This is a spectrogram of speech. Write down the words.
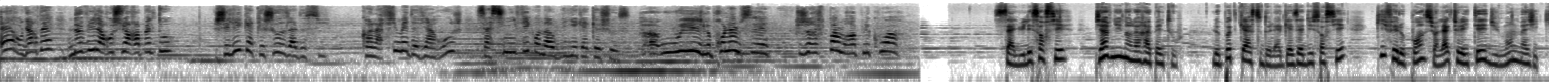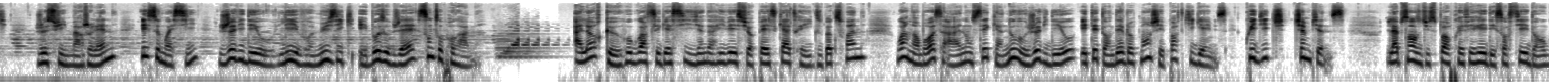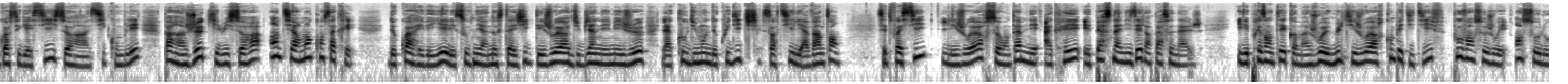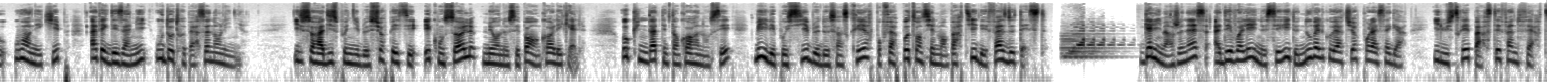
Hé, regardez Neville a reçu un rappel tout J'ai lu quelque chose là-dessus. Quand la fumée devient rouge, ça signifie qu'on a oublié quelque chose. Ah oui, le problème c'est que j'arrive pas à me rappeler quoi. Salut les sorciers Bienvenue dans le Rappel Tout, le podcast de la Gazette du Sorcier qui fait le point sur l'actualité du monde magique. Je suis Marjolaine et ce mois-ci, jeux vidéo, livres, musique et beaux objets sont au programme. Alors que Hogwarts Legacy vient d'arriver sur PS4 et Xbox One, Warner Bros. a annoncé qu'un nouveau jeu vidéo était en développement chez Portkey Games, Quidditch Champions. L'absence du sport préféré des sorciers dans Hogwarts Legacy sera ainsi comblée par un jeu qui lui sera entièrement consacré. De quoi réveiller les souvenirs nostalgiques des joueurs du bien-aimé jeu La Coupe du Monde de Quidditch, sorti il y a 20 ans. Cette fois-ci, les joueurs seront amenés à créer et personnaliser leurs personnages. Il est présenté comme un jeu multijoueur compétitif, pouvant se jouer en solo ou en équipe, avec des amis ou d'autres personnes en ligne. Il sera disponible sur PC et console, mais on ne sait pas encore lesquels. Aucune date n'est encore annoncée, mais il est possible de s'inscrire pour faire potentiellement partie des phases de test. Gallimard Jeunesse a dévoilé une série de nouvelles couvertures pour la saga, illustrées par Stéphane Fert.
